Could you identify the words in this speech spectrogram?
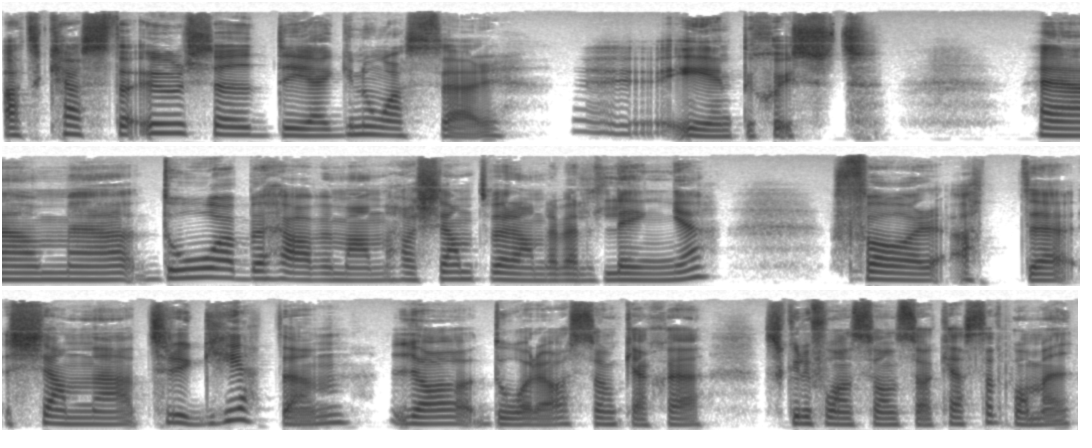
att kasta ur sig diagnoser eh, är inte schysst. Ehm, då behöver man ha känt varandra väldigt länge för att känna tryggheten, jag då, då som kanske skulle få en sån sak kastad på mig.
